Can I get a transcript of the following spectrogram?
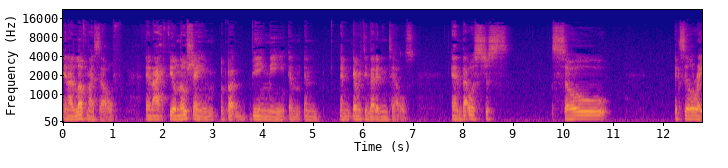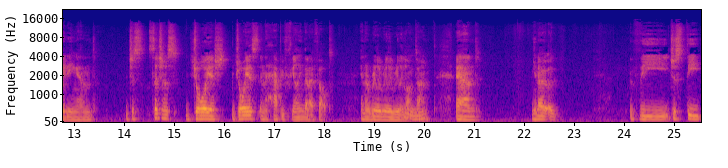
and I love myself, and I feel no shame about being me and and and everything that it entails, and that was just so exhilarating and just such a joyous joyous and happy feeling that I felt in a really really really long Mhm. time and you know uh, the just the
